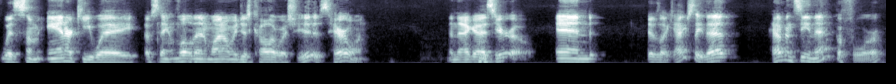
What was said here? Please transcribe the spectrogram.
with some anarchy way of saying, well then why don't we just call her what she is, heroin, and that guy's hmm. hero. And it was like actually that haven't seen that before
